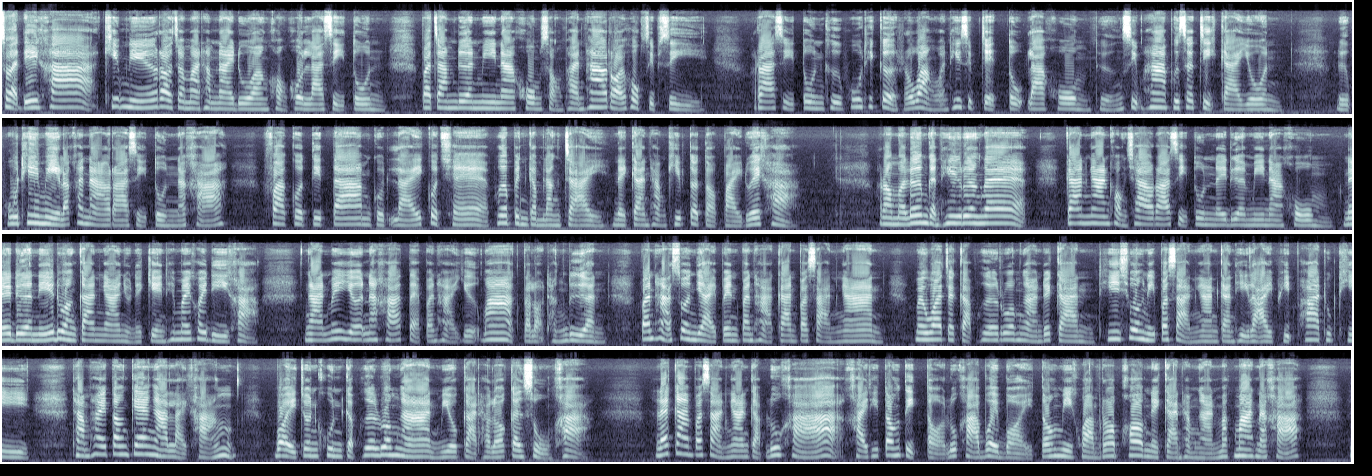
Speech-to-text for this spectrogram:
สวัสดีค่ะ คลิปนี้เราจะมาทำนายดวงของคนราศีตุลประจำเดือนมีนาคม 2564 ราศีตุลคือผู้ที่เกิดระหว่างวันที่ 17 ตุลาคมถึง 15 พฤศจิกายน หรือผู้ที่มีลัคนาราศีตุลนะคะ ฝากกดติดตาม กดไลค์ กดแชร์ เพื่อเป็นกำลังใจในการทำคลิปต่อๆไปด้วยค่ะ เรามาเริ่มกันที่เรื่องแรก การงานของชาวราศีตุลในเดือนมีนาคม ในเดือนนี้ดวงการงานอยู่ในเกณฑ์ที่ไม่ค่อยดีค่ะ งานไม่เยอะนะคะ แต่ปัญหาเยอะมากตลอดทั้งเดือน ปัญหาส่วนใหญ่เป็นปัญหาการประสานงาน ไม่ว่าจะกับเพื่อร่วมงานด้วยกัน ที่ช่วงนี้ประสานงานกันทีไรผิดพลาดทุกทีทำให้ต้องแก้งานหลายครั้ง บ่อยจนคุณกับเพื่อร่วมงานมีโอกาสทะเลาะกันสูงค่ะ และการประสานงานกับลูกค้า ใครที่ต้องติดต่อลูกค้าบ่อยๆ ต้องมีความรอบคอบในการทำงานมากๆนะคะ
